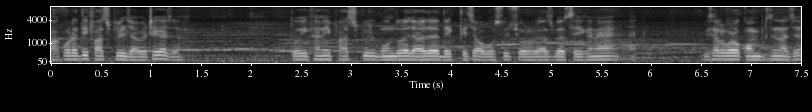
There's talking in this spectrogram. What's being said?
বাঁকুড়াতেই ফার্স্ট পিল যাবে, ঠিক আছে? তো এইখানেই ফার্স্ট ফিল্ড বন্ধুরা যারা যারা দেখতে চায় অবশ্যই চলে আসবে। সেইখানে বিশাল বড় কম্পিটিশান আছে।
